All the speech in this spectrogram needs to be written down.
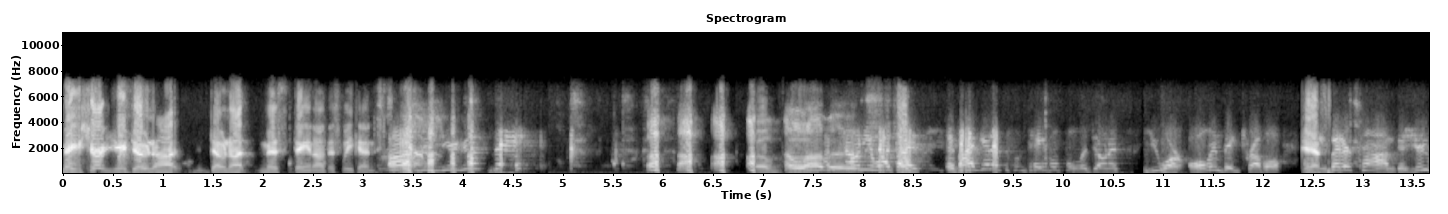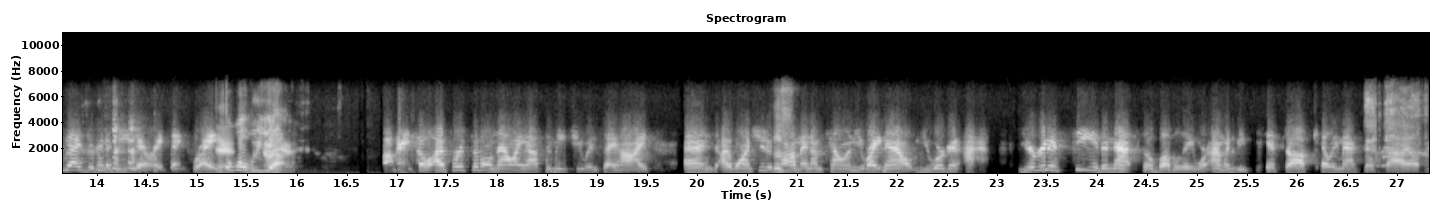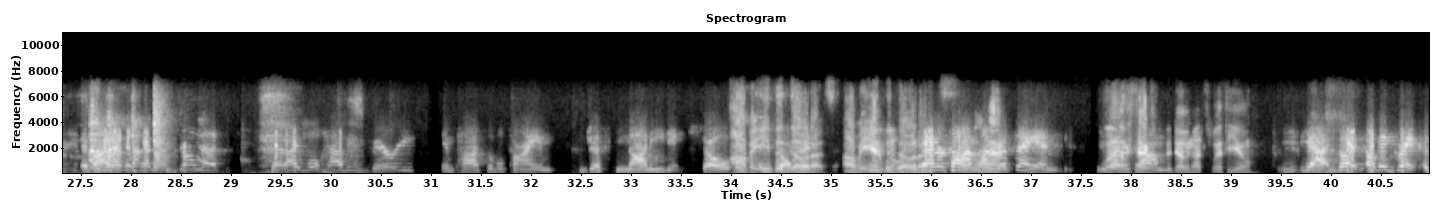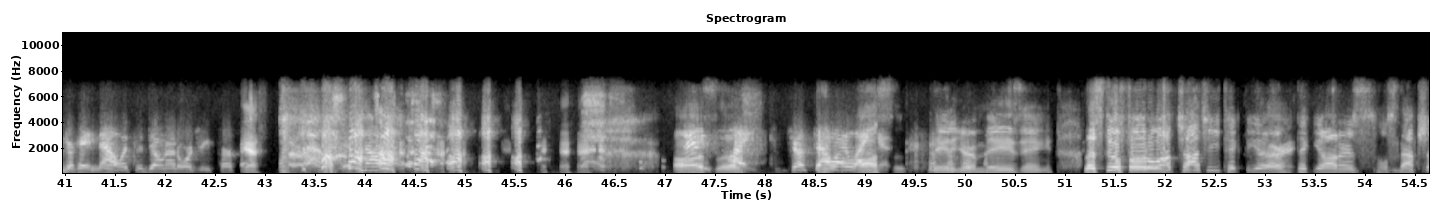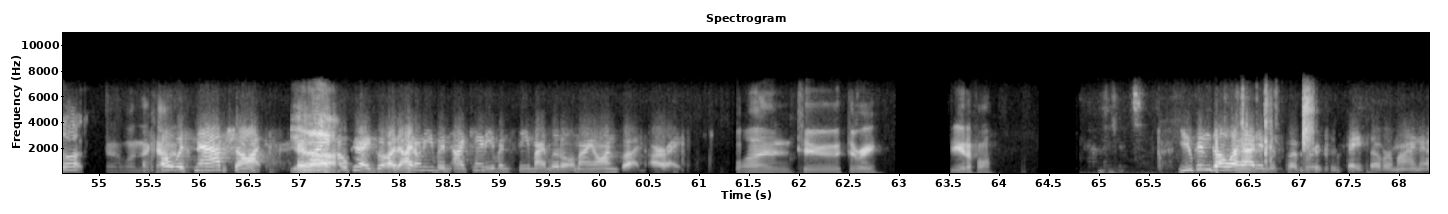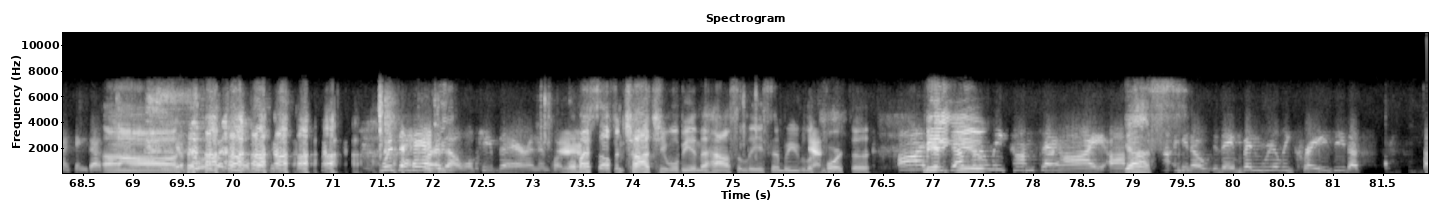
Make sure you do not do not miss Dana this weekend. Oh, did you just say? Well I done. love I'm it. telling you what, guys. If I get a table full of donuts, you are all in big trouble. And Yes. you better come because you guys are going to be there. I think, right? Yeah. Well, we- Oh, yeah. Okay. So I first of all, now I have to meet you and say hi, and I want you to Does- come. And I'm telling you right now, you are gonna. You're gonna see the not so bubbly where I'm gonna be pissed off Kelly Maxwell style. If I have a bunch of donuts, that I will have a very impossible time just not eating. So I'm if- gonna eat the donuts. I'm gonna Yeah, eat the we'll- You donuts. better come. We'll I'm have- just saying. You we'll better have sex come. with the donuts with you. Yeah, good. Okay, great. Okay, now it's a donut orgy. Perfect. Yes. If not, awesome. right. Just how I like it. awesome. Dana, you're amazing. Let's do a photo op, Chachi. Take the uh, All right. take the honors. A little snapshot. When the Oh, a snapshot. Yeah. I, okay, good. I don't even. I can't even see my little. Am I on? Good. All right. one, two, three. Beautiful. You can go ahead and just put Bruce's face over mine. I think that's Ah. Yeah, we'll put- we'll well, with the hair though. We'll keep the hair and then put. Yeah. myself and Chachi will be in the house at least, and we look Yes. forward to. Awesome. meeting you. Definitely come say hi. Um, Yes. You know they've been really crazy. That's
